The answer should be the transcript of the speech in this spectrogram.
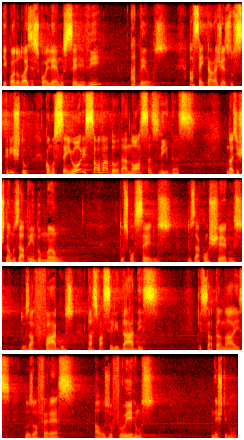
E quando nós escolhemos servir a Deus, aceitar a Jesus Cristo como Senhor e Salvador das nossas vidas, nós estamos abrindo mão dos conselhos, dos aconchegos, dos afagos, das facilidades que Satanás nos oferece a usufruirmos neste mundo.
